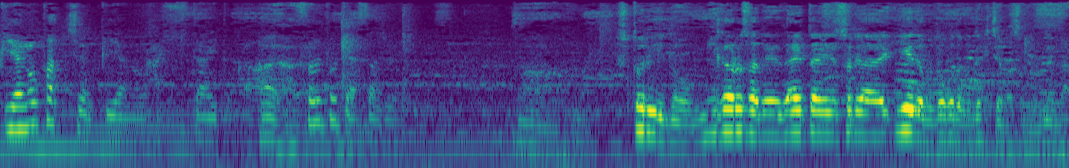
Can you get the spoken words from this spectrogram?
ピアノタッチのピアノが弾きたいとか、はいはいそういう時はスタジまあ一人の身軽さで大体それは家でもどこでもできちゃいますもんね。な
